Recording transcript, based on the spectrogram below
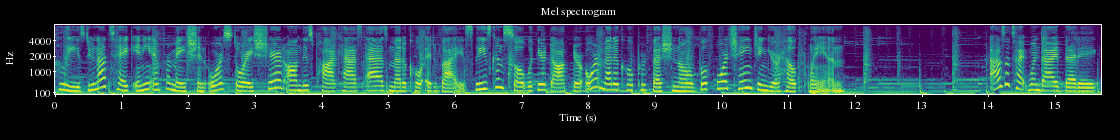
Please do not take any information or story shared on this podcast as medical advice. Please consult with your doctor or medical professional before changing your health plan. As a type 1 diabetic,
